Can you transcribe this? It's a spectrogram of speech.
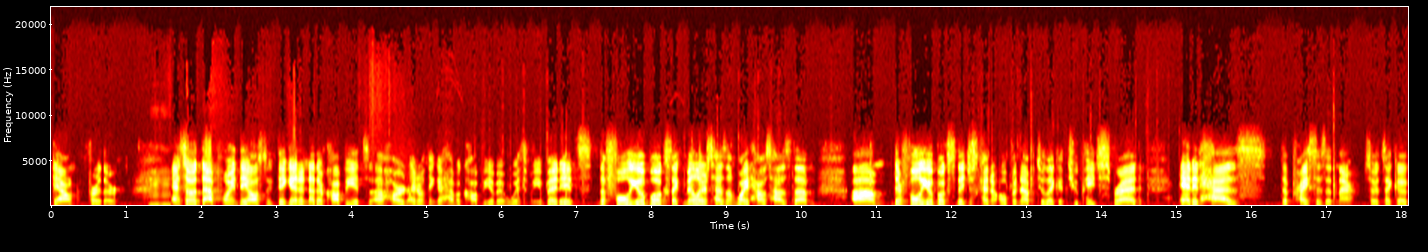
down further. Mm-hmm. And so at that point, they also they get another copy. It's a hard. I don't think I have a copy of it with me, but it's the folio books. Like Miller's has them, White House has them. Um, they're folio books. So they just kind of open up to like a two-page spread, and it has the prices in there. So it's like a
